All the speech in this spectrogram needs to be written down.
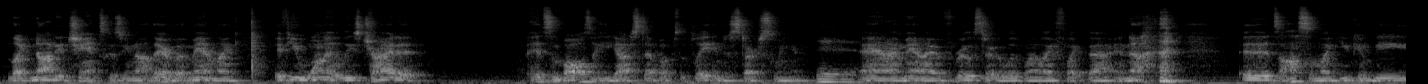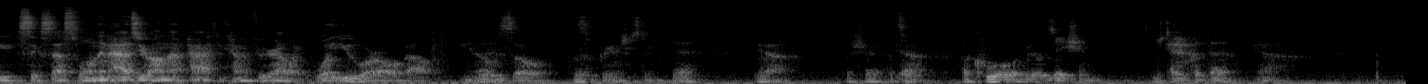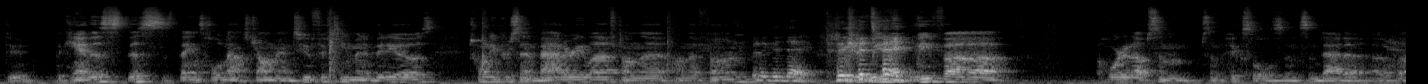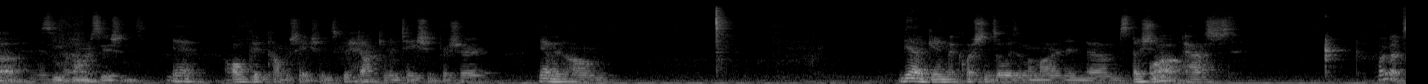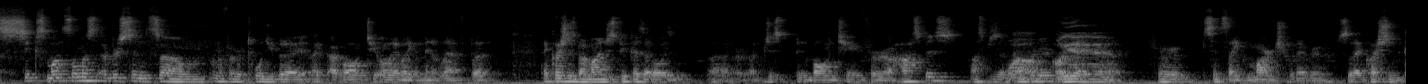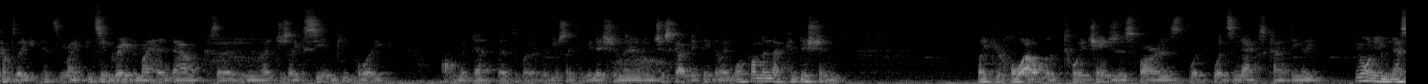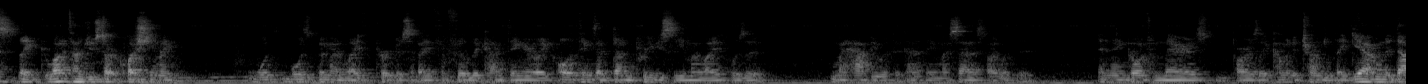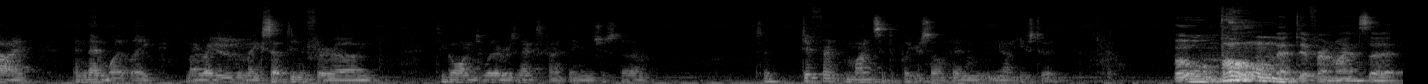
Like not a chance because you're not there. But man, like if you want to at least try to hit some balls, like you got to step up to the plate and just start swinging. Yeah. And I man, I've really started to live my life like that, and uh, it's awesome. Like you can be successful, and then as you're on that path, you kind of figure out like what you are all about. You know, Mm. so that's Mm. pretty interesting. Yeah, Yeah, for sure. That's yeah. a, a cool realization. Just how you put that. Yeah. Dude, the can this this thing's holding out strong, man. Two 15 minute videos, 20% battery left on the on the phone. Been a good day. Been a good we've, day. we've uh, hoarded up some some pixels and some data of Yeah, uh, some fun. conversations. Yeah, all good conversations, good Yeah. documentation for sure. Yeah, man. Um. Yeah, again, that question's always in my mind, and um, especially Wow. the past. Probably about six months, almost ever since um, I don't know if I ever told you, but I like I volunteer. Only have like a minute left, but that question's in my mind just because I've always uh, I've just been volunteering for a hospice, hospice of Wow. comforter Oh yeah, yeah, yeah. for since like March, whatever. So that question becomes like it's in my it's engraved in my head now because I and then like just like seeing people like on their deathbeds or whatever, just like the condition there, and it just got me thinking like, well, if I'm in that condition, like your whole outlook totally changes as far as what what's next kind of thing. Like you won't even necess- like a lot of times you start questioning like what what's been my life purpose if I fulfilled it kind of thing or like all the things I've done previously in my life was it am I happy with it kind of thing am I satisfied with it and then going from there as far as like coming to terms with like yeah I'm gonna die and then what like am I ready am I accepted for um, to go on to whatever's next kind of thing and it's just uh, it's a different mindset to put yourself in when you're not used to it Boom. Boom. That different mindset.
